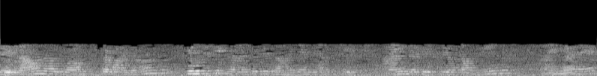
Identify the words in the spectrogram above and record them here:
Então nós vamos trabalhando e modificando essa visão, entendendo que ainda que tão lindo, ainda é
